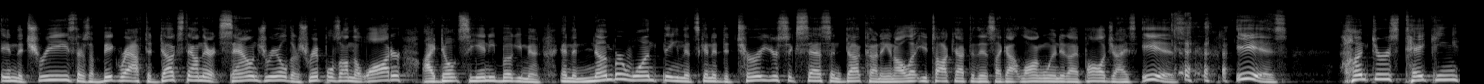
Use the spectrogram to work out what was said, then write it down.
in the trees. There's a big raft of ducks down there. It sounds real. There's ripples on the water. I don't see any boogeymen. And the number one thing that's going to deter your success in duck hunting, and I'll let you talk after this. I got long winded. I apologize. Is is hunters taking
